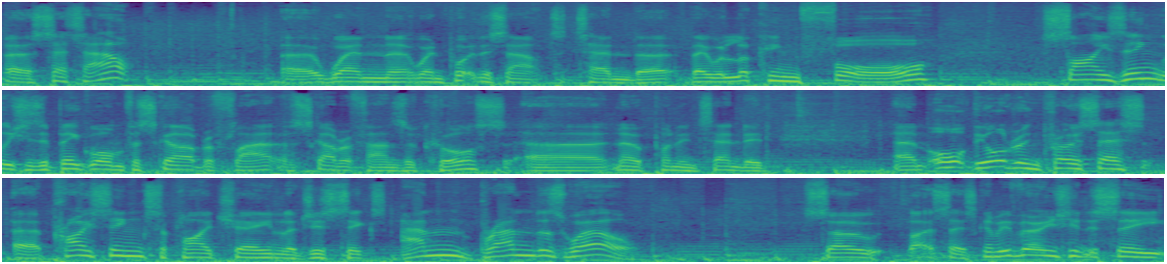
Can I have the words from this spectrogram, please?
uh, set out uh, when uh, when putting this out to tender, they were looking for sizing, which is a big one for Scarborough, fla- Scarborough fans, of course, uh, no pun intended. Um, or the ordering process, uh, pricing, supply chain, logistics, and brand as well. So, like I say, it's going to be very interesting to see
